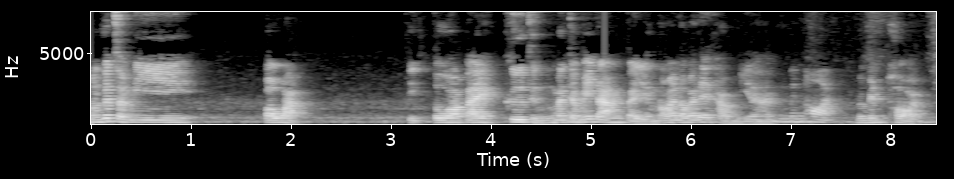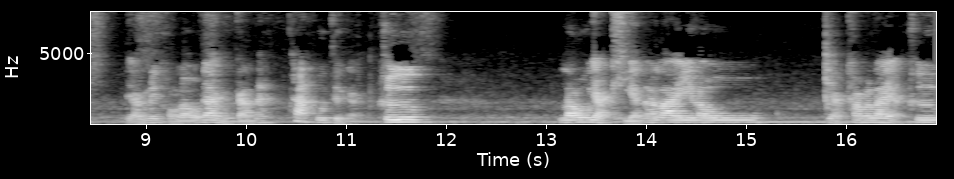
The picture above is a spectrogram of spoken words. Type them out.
มันก็จะมีประวัติติดตัวไป คือถึงมันจะไม่ดังแต่อย่างน้อยเราก็ได้ทำอย่างนี้ยมันเป็นพอร์ต มันเป็นพอร์ตอย่างหนึ่งของเราได้เหมือนกันนะค่ะพูดถึงอะ คือ เราอยากเขียนอะไรเราอยากทำอะไรอะ คือ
